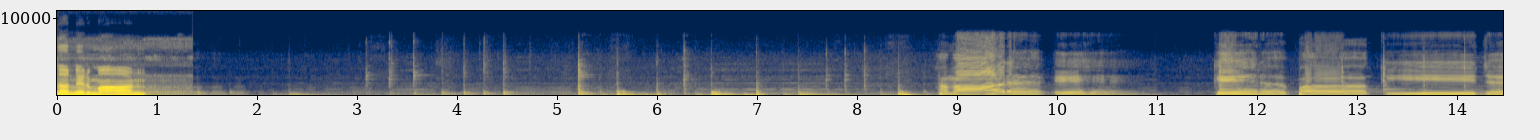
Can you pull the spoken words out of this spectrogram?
ਦਾ ਨਿਰਮਾਣ। ਹਮਾਰੇ ਇਹ ਕਿਰਪਾ ਕੀਜੈ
